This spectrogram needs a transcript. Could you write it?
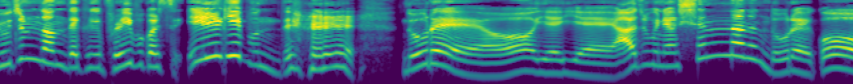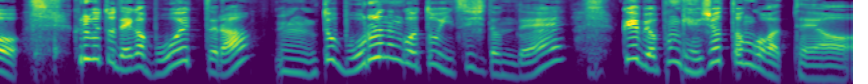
요즘 넌데 그게 브레이브걸스 1기분들 노래예요. 예, 예. 아주 그냥 신나는 노래고 그리고 또 내가 뭐 했더라? 음, 또 모르는 것도 있으시던데. 꽤 몇 분 계셨던 것 같아요.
